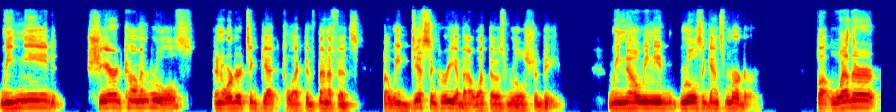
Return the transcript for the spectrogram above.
We need shared common rules in order to get collective benefits, but we disagree about what those rules should be. We know we need rules against murder, but whether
